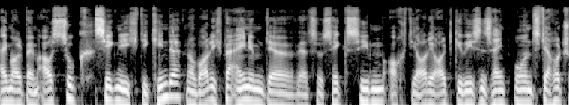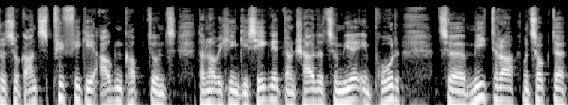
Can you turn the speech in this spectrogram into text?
Einmal beim Auszug segne ich die Kinder. Dann war ich bei einem, der wird so sechs, sieben, acht Jahre alt gewesen sein. Und der hat schon so ganz pfiffige Augen gehabt. Und dann habe ich ihn gesegnet. Dann schaut er zu mir empor zur Mitra und sagt er,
